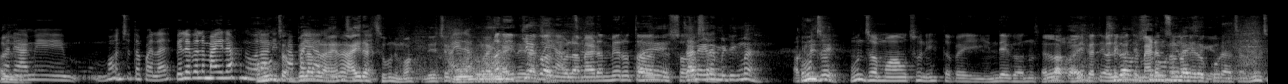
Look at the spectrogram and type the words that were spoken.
अनि हामी भन्छु तपाईँलाई। बेला बेलामा आइराख्नु होला बेला बेला होइन पाइहाल्नुहुन्छ। आइरहेको छु नि म। यो चाहिँ घरको लागि अनि आइ नै के रहेको गर्नु होला म्याडम? मेरो त अनि जाने होइन मिटिङमा? हुन्छ? हुन्छ म आउँछु नि तपाईँ हिँड्दै गर्नुहोस्। अलिकति अलिकति म्याडमसँग मेरो कुरा छ। हुन्छ।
